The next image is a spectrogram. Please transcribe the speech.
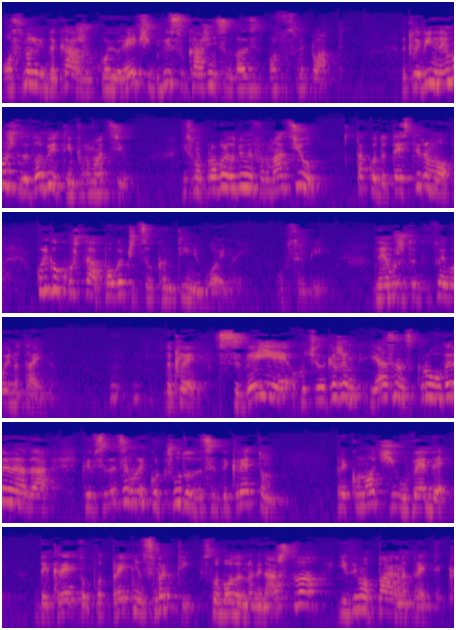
osmeli da kažu koju reč bili su kažnjeni sa 20% svoje plate. Dakle, vi ne možete da dobijete informaciju Mi smo probali da dobijemo informaciju tako da testiramo koliko košta pogačica u kantini vojnoj u Srbiji. Ne možete, da to je vojna tajna. Dakle, sve je, hoću da kažem, ja sam skoro uverena da kada bi se decimo neko čudo da se dekretom preko noći uvede dekretom pod pretnjom smrti sloboda novinarstva i da ima par na pretek.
